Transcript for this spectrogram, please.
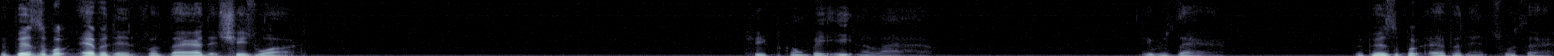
The visible evidence was there that she's what? She's going to be eaten alive. It was there. The visible evidence was there.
